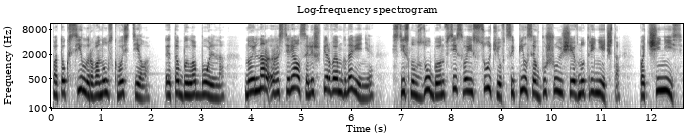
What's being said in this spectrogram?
Поток силы рванул сквозь тело, это было больно. Но Ильнар растерялся лишь в первое мгновение. Стиснув зубы, он всей своей сутью вцепился в бушующее внутри нечто. «Подчинись!»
